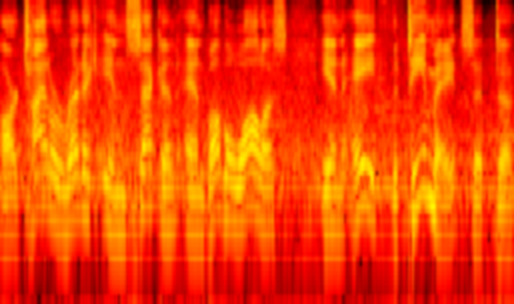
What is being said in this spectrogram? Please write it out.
are Tyler Reddick in second and Bubba Wallace in eighth. The teammates at uh,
